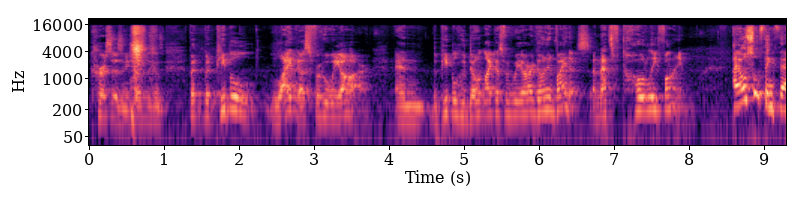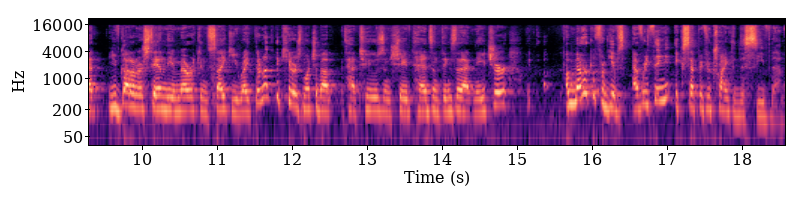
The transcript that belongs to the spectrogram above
curses and he shows these things. But but people like us for who we are, and the people who don't like us for who we are don't invite us, and that's totally fine. I also think that you've got to understand the American psyche, right? They're not going to care as much about tattoos and shaved heads and things of that nature. America forgives everything except if you're trying to deceive them.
